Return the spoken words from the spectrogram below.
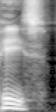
Peace.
